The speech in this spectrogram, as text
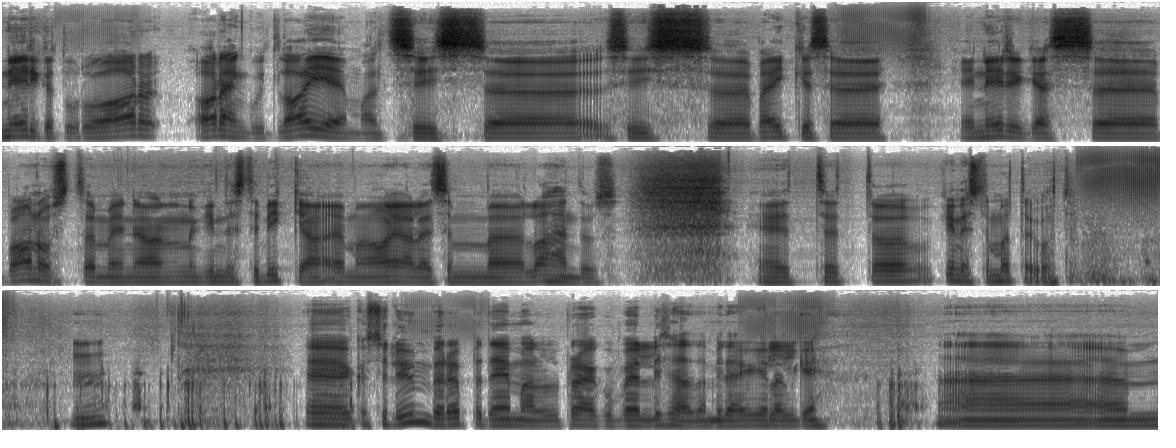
energiaturu ar arenguid laiemalt, siis, siis päikeseenergiasse panustamine on kindlasti pikemaajalisem lahendus. et, et kindlasti mõttekoht mm.. kas selle ümberõppe teemal praegu veel lisada midagi kellelgi ähm,?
